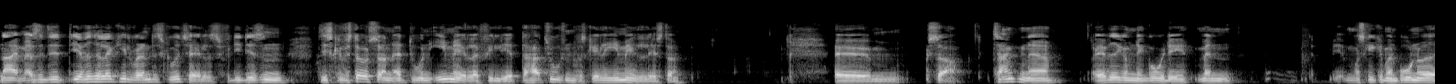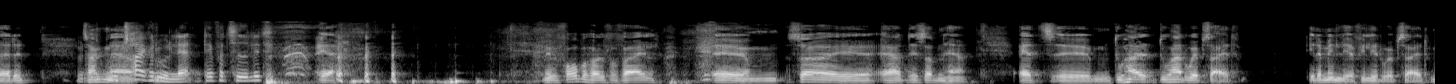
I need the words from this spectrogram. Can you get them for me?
Nej, men altså, det, jeg ved heller ikke helt, hvordan det skal udtales, fordi det er sådan, det skal forstås sådan, at du er en e-mail affiliate, der har 1000 forskellige e-mail lister. Øhm, så tanken er, og jeg ved ikke om det er en god idé, men måske kan man bruge noget af det. Tanken nu, nu trækker du i land, det er for tidligt. ja. Med forbehold for fejl, øhm, så øh, er det sådan her, at øh, du, har, du har et website, et almindeligt affiliate website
